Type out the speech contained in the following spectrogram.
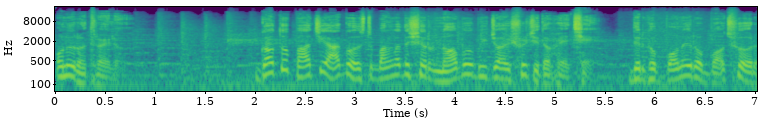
অনুরোধ রইল। গত পাঁচই আগস্ট বাংলাদেশের নববিজয় সূচিত হয়েছে। দীর্ঘ পনেরো বছর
